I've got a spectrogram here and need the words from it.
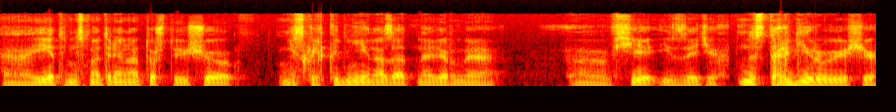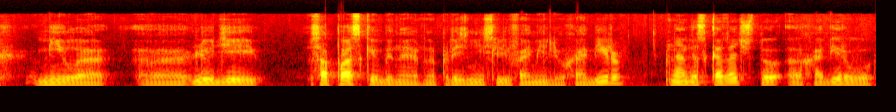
Э, и это несмотря на то, что еще несколько дней назад, наверное, э, все из этих ностальгирующих мило э, людей с опаской бы, наверное, произнесли фамилию Хабиров. Надо сказать, что Хабирову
